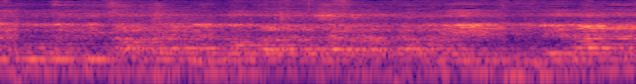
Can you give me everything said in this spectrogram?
आणि तो व्यक्तीच आमच्या विरोधाच्या रक्तामध्ये भिलेला आहे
